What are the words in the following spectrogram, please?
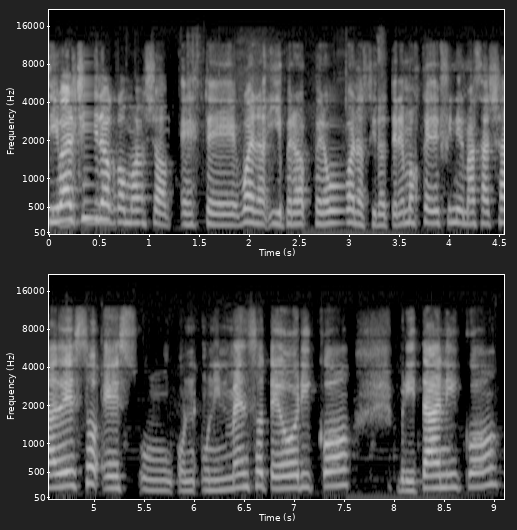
Si va el chino como yo, este, bueno, y pero, pero bueno, si lo tenemos que definir más allá de eso, es un, un- un inmenso teórico británico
